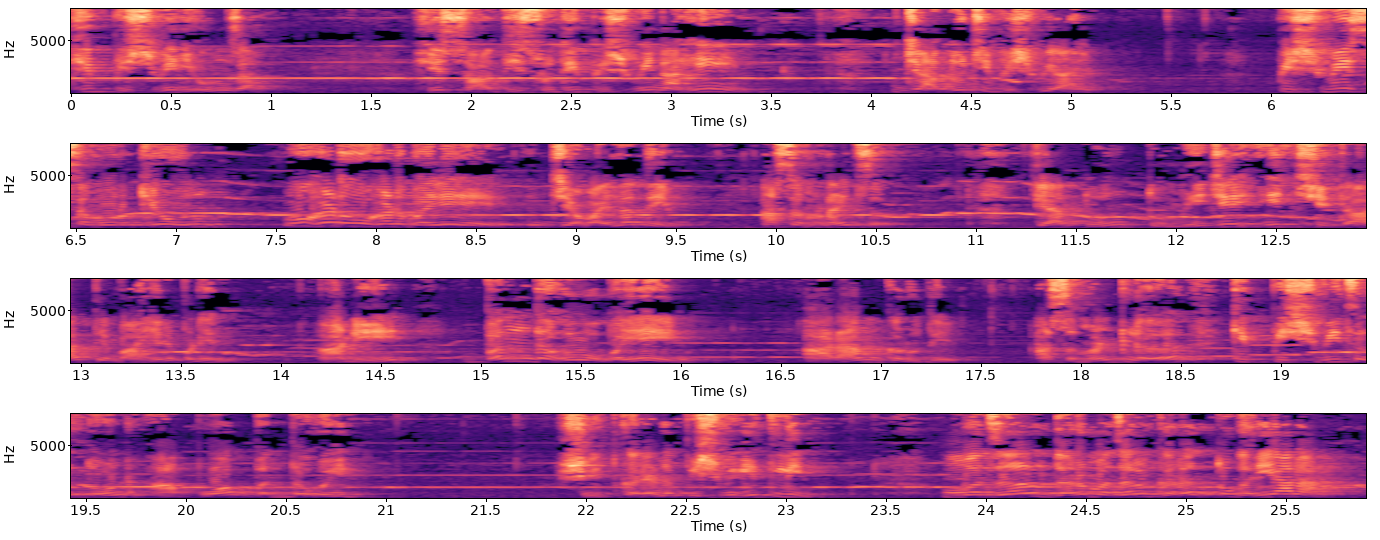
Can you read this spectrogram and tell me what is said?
ही पिशवी घेऊन जा. ही साधी सुधी पिशवी नाही जादूची पिशवी आहे. पिशवी समोर ठेवून उघड उघड बये जेवायला दे असं म्हणायचं. त्यातून तुम्ही जे इच्छिता ते बाहेर पडेल. आणि बंद हो बये. आराम करू दे. असं म्हटलं की पिशवीचं तोंड आपोआप बंद होईल. शेतकऱ्यानं पिशवी घेतली. मजल दरमजल करत तो घरी आला.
